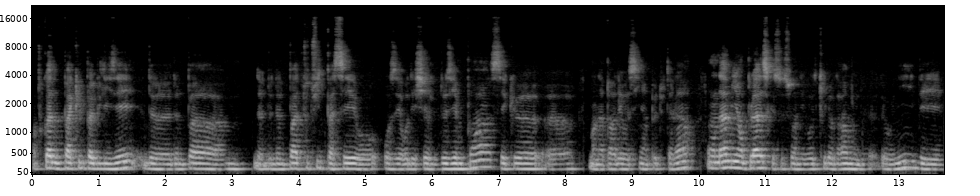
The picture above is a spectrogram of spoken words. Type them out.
en tout cas ne pas culpabiliser, de, de ne, pas, de, ne pas tout de suite passer au, au zéro déchet. Le deuxième point, c'est que, on en a parlé aussi un peu tout à l'heure, on a mis en place, que ce soit au niveau de kilogrammes ou de, ONI, des,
